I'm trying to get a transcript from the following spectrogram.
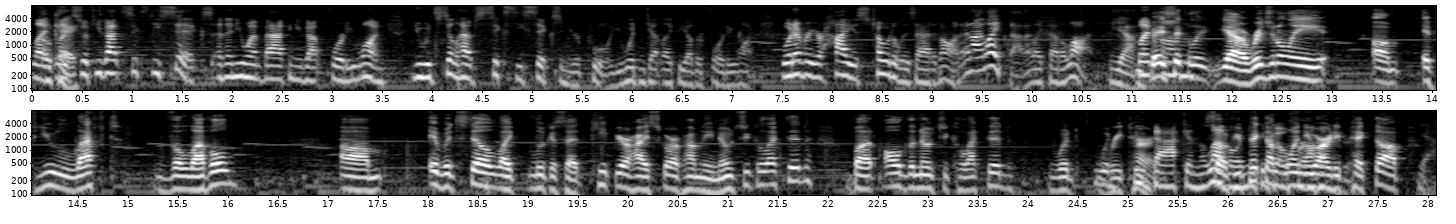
like, Okay. like so if you got 66 and then you went back and you got 41 you would still have 66 in your pool. You wouldn't get like the other 41 whatever your highest total is added on. And i like that. I like that a lot. Yeah. but um, Basically, yeah, originally, um, if you left the level, um, it would still, like Lucas said, keep your high score of how many notes you collected, but all the notes you collected would, Would be return. back in the level. So if you and you picked up one you already picked up, yeah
